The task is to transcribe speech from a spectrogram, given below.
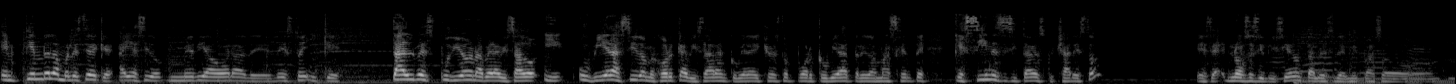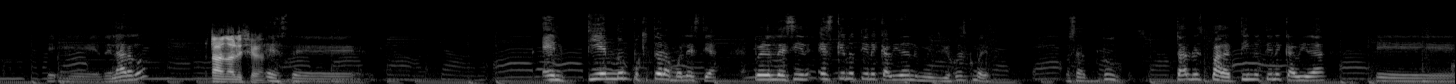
entiendo la molestia de que haya sido media hora de, de esto y que tal vez pudieron haber avisado y hubiera sido mejor que avisaran que hubiera hecho esto porque hubiera traído a más gente que sí necesitaba escuchar esto. Este, no sé si lo hicieron, tal vez de mi paso eh, eh, de largo. No, no lo hicieron. Este. Entiendo un poquito la molestia, pero el decir es que no tiene cabida en mis videojuegos es como de. O sea, tú, tal vez para ti no tiene cabida. eh,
